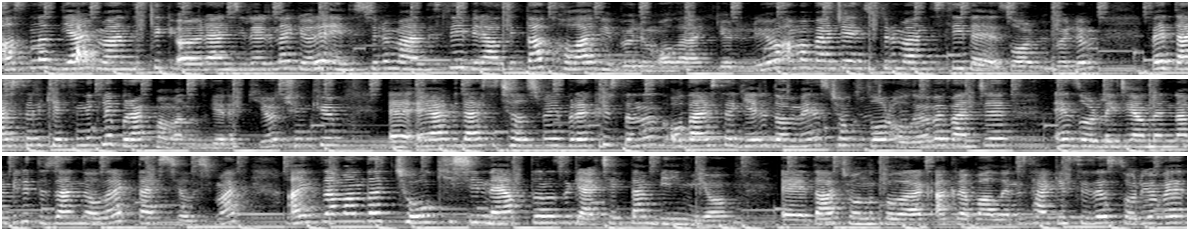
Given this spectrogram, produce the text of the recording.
Aslında diğer mühendislik öğrencilerine göre endüstri mühendisliği birazcık daha kolay bir bölüm olarak görülüyor. Ama bence endüstri mühendisliği de zor bir bölüm ve dersleri kesinlikle bırakmamanız gerekiyor. Çünkü e, eğer bir dersi çalışmayı bırakırsanız o derse geri dönmeniz çok zor oluyor ve bence en zorlayıcı yanlarından biri düzenli olarak ders çalışmak. Aynı zamanda çoğu kişi ne yaptığınızı gerçekten bilmiyor. E, daha çoğunluk olarak akrabalarınız, herkes size soruyor ve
